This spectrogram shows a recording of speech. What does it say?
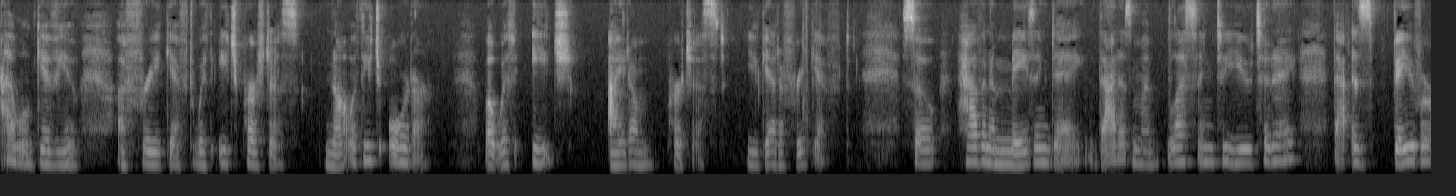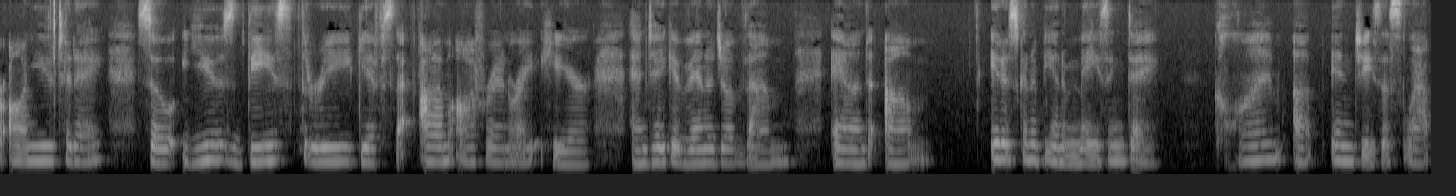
I will give you a free gift with each purchase, not with each order, but with each item purchased. You get a free gift. So have an amazing day. That is my blessing to you today. That is favor on you today. So use these three gifts that I'm offering right here and take advantage of them. And um, it is going to be an amazing day climb up in Jesus' lap,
